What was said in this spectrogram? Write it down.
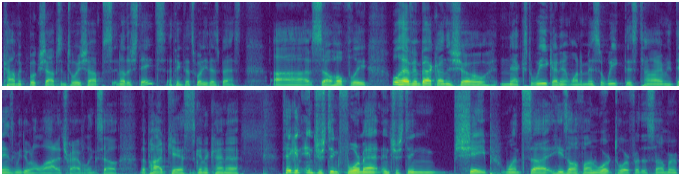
comic book shops and toy shops in other states. I think that's what he does best. Uh, so hopefully we'll have him back on the show next week. I didn't want to miss a week this time. Dan's gonna be doing a lot of traveling, so the podcast is gonna kind of take an interesting format, interesting shape once uh, he's off on Warped Tour for the summer.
